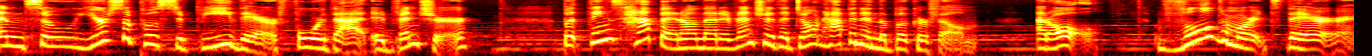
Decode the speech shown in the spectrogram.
And so you're supposed to be there for that adventure, but things happen on that adventure that don't happen in the book or film at all. Voldemort's there.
